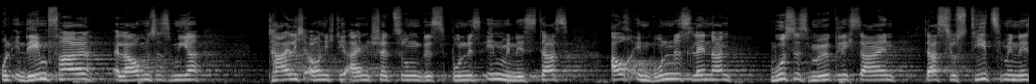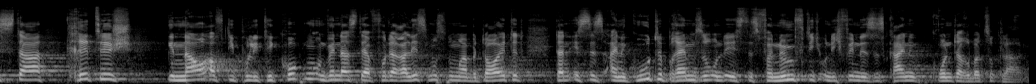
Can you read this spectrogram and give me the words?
und in dem Fall, erlauben Sie es mir, teile ich auch nicht die Einschätzung des Bundesinnenministers. Auch in Bundesländern muss es möglich sein, dass Justizminister kritisch genau auf die Politik gucken. Und wenn das der Föderalismus nun mal bedeutet, dann ist es eine gute Bremse und ist es vernünftig. Und ich finde, es ist kein Grund, darüber zu klagen.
